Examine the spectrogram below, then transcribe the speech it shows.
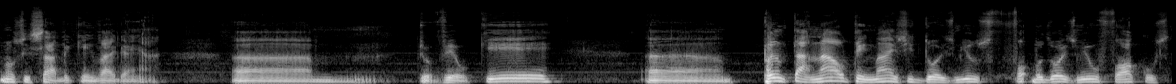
Não se sabe quem vai ganhar. Ah, deixa eu ver o que. Ah, Pantanal tem mais de 2 mil, 2 mil focos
